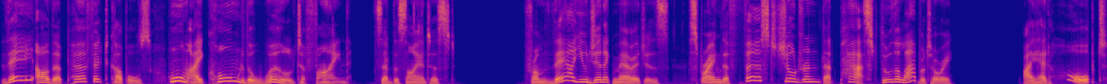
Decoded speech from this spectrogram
They are the perfect couples whom I combed the world to find, said the scientist. From their eugenic marriages, sprang the first children that passed through the laboratory. I had hoped.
